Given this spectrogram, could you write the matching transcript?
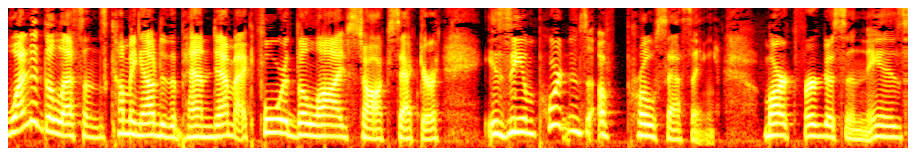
one of the lessons coming out of the pandemic for the livestock sector is the importance of processing. Mark Ferguson is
